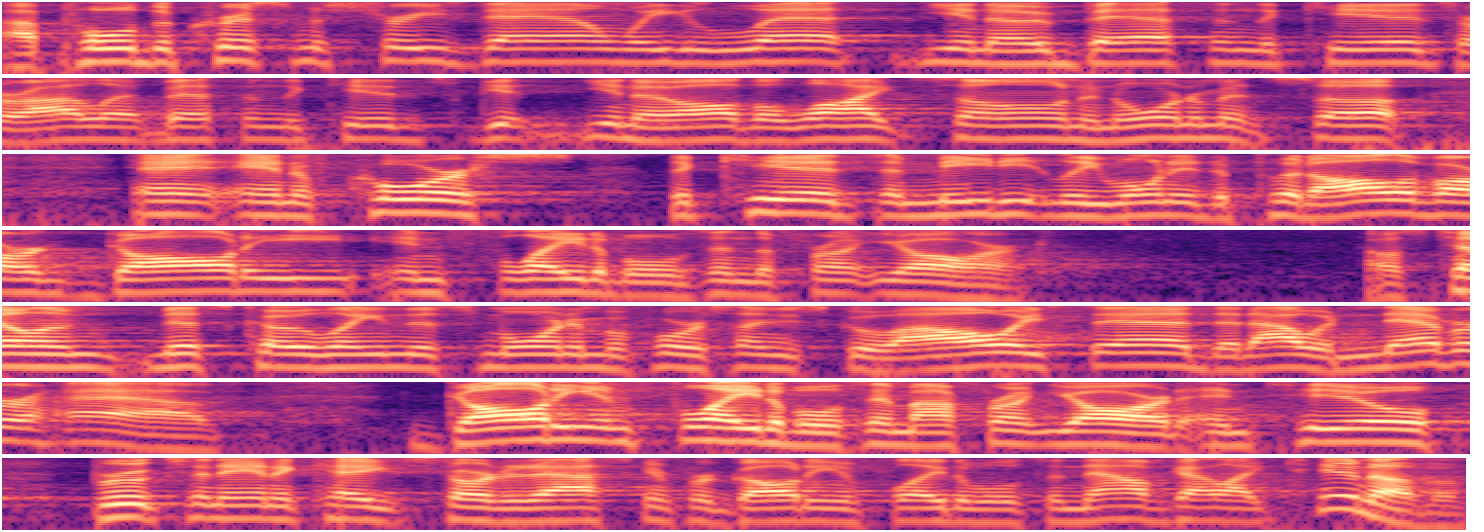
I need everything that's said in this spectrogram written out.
I pulled the Christmas trees down. We let, you know, Beth and the kids, or I let Beth and the kids get, you know, all the lights on and ornaments up. And, and of course, the kids immediately wanted to put all of our gaudy inflatables in the front yard. I was telling Miss Colleen this morning before Sunday school, I always said that I would never have gaudy inflatables in my front yard until Brooks and Anna Kate started asking for gaudy inflatables, and now I've got like 10 of them.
